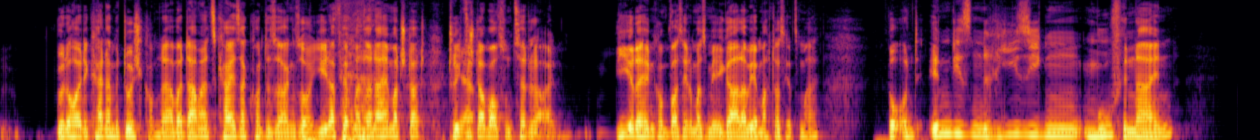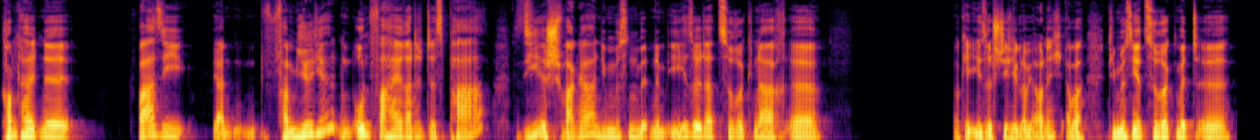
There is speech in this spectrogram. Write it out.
würde heute keiner mit durchkommen. Ne? Aber damals Kaiser konnte sagen: So, jeder fährt mal in seine Heimatstadt, trägt ja. sich da mal auf so einen Zettel ein. Wie ihr da hinkommt, was ihr damals, ist mir egal, aber ihr macht das jetzt mal. So, und in diesen riesigen Move hinein kommt halt eine quasi ja, Familie, ein unverheiratetes Paar. Sie ist schwanger, die müssen mit einem Esel da zurück nach. Äh okay, Esel steht hier, glaube ich, auch nicht, aber die müssen jetzt zurück mit. Äh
